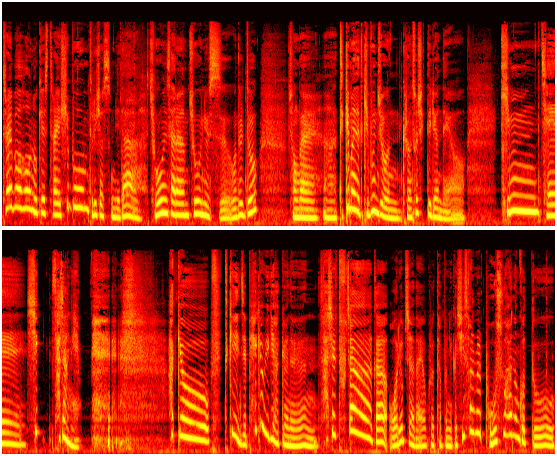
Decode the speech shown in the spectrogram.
트레버 혼 오케스트라의 쉬봄 들으셨습니다. 좋은 사람, 좋은 뉴스. 오늘도 정말 아, 듣기만 해도 기분 좋은 그런 소식들이었네요. 김재식 사장님. 학교 특히 이제 폐교 위기 학교는 사실 투자가 어렵잖아요. 그렇다 보니까 시설물 보수하는 것도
